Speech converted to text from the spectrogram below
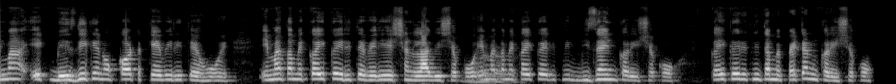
એમાં એક બેઝિક એનો કટ કેવી રીતે હોય એમાં તમે કઈ કઈ રીતે વેરિએશન લાવી શકો એમાં તમે કઈ કઈ રીતની ડિઝાઇન કરી શકો. કઈ કઈ રીતની તમે પેટર્ન કરી શકો.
